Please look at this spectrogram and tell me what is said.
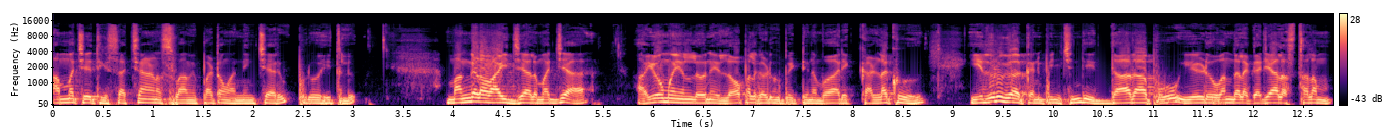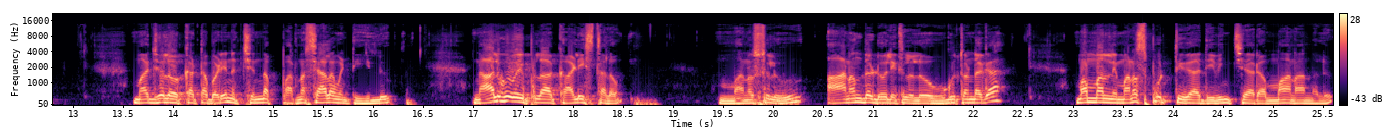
అమ్మ చేతికి సత్యనారాయణ స్వామి పటం అందించారు పురోహితులు. మంగళ వాయిద్యాల మధ్య అయోమయంలోనే లోపల గడుగు పెట్టిన వారి కళ్ళకు ఎదురుగా కనిపించింది దాదాపు ఏడు వందల గజాల స్థలం. మధ్యలో కట్టబడిన చిన్న పర్ణశాల వంటి ఇల్లు. నాలుగు వైపులా ఖాళీ స్థలం. మనసులు ఆనందడోలికలలో ఊగుతుండగా మమ్మల్ని మనస్ఫూర్తిగా దీవించారు అమ్మా నాన్నలు.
